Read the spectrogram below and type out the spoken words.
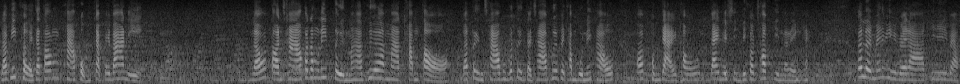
แล้วพี่เขยจะต้องพาผมกลับไปบ้านอีก แล้วตอนเช้าก็ต้องรีบตื่นมาเพื่อมาทำต่อ แล้วตื่นเช้าผมก็ตื่นแต่เช้าเพื่อไปทำบุญให้เขา เพราะผมอยากให้เขาได้ในสิ่งที่เขาชอบกินอะไรอย่างเงี้ย ก็เลยไม่ได้มีเวลาที่แบบ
